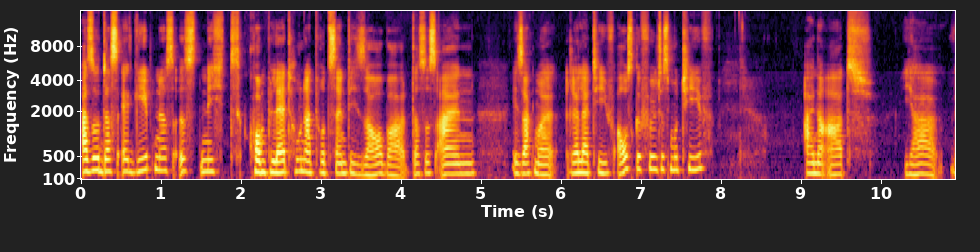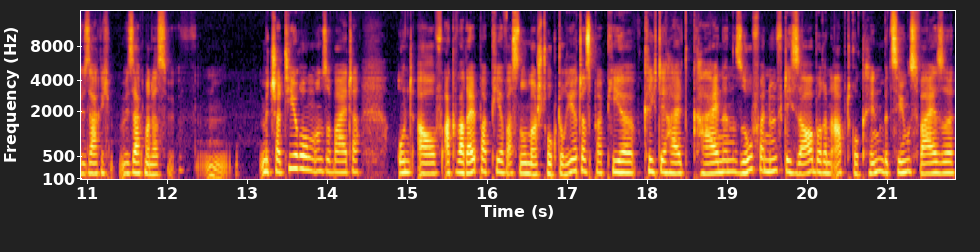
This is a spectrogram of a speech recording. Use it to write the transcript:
also das Ergebnis ist nicht komplett hundertprozentig sauber. Das ist ein, ich sag mal, relativ ausgefülltes Motiv. Eine Art, ja, wie sag ich, wie sagt man das, mit Schattierungen und so weiter. Und auf Aquarellpapier, was nun mal strukturiertes Papier, kriegt ihr halt keinen so vernünftig sauberen Abdruck hin, beziehungsweise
